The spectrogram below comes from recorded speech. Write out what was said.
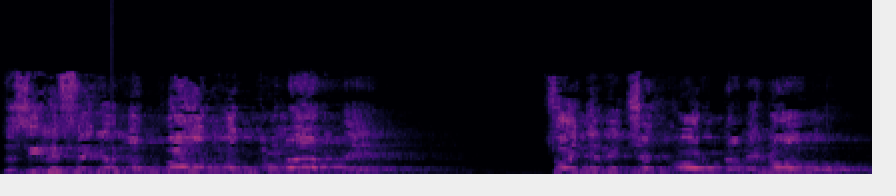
Decirle, Señor, no puedo controlarme. Soy de mecha corta, me enojo.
